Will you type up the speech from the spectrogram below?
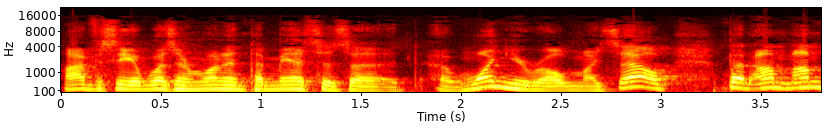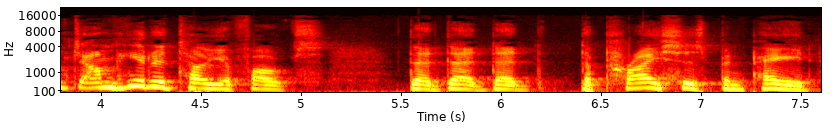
Obviously, I wasn't running to mass as a, a one year old myself, but I'm, I'm, I'm here to tell you, folks, that, that, that the price has been paid.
